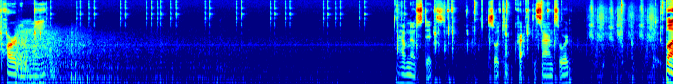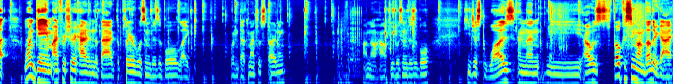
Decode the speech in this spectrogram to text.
pardon me. No sticks, so I can't craft this iron sword. But one game, I for sure had it in the bag. The player was invisible, like when deathmatch was starting. I don't know how he was invisible. He just was, and then we. I was focusing on the other guy.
